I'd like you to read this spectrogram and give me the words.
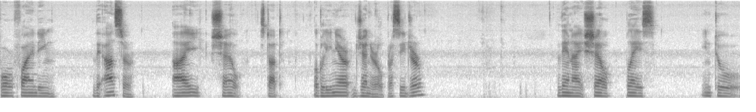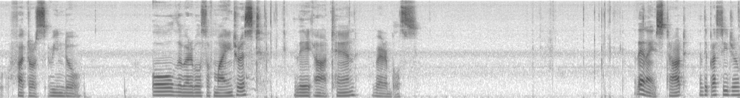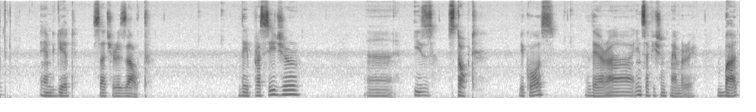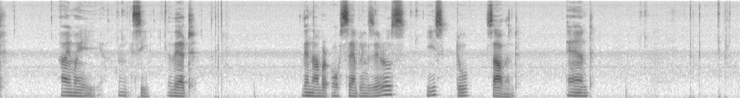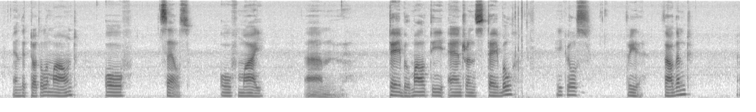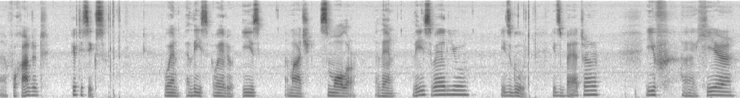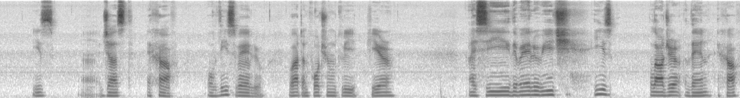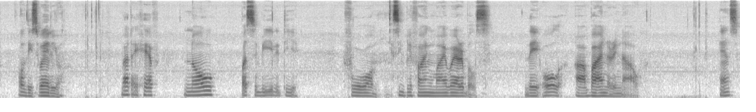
For finding the answer, I shall start log linear general procedure. Then I shall place into factors window all the variables of my interest. They are 10 variables. Then I start the procedure and get such a result. The procedure uh, is stopped because there are insufficient memory but I may mm, see that the number of sampling zeros is 2000 and and the total amount of cells of my um, table multi-entrance table equals 3456 when this value is much smaller than this value it's good. It's better if uh, here is uh, just a half of this value. But unfortunately here I see the value which is larger than a half of this value. But I have no possibility for simplifying my variables. They all are binary now. Hence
